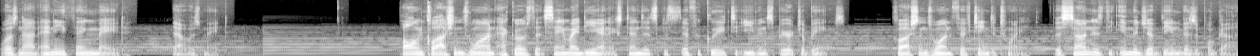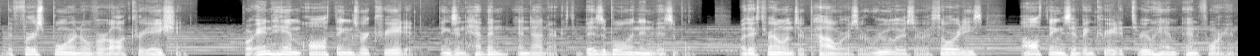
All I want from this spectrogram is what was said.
was not anything made that was made. Paul in Colossians 1 echoes that same idea and extends it specifically to even spiritual beings. Colossians 1 15 20. The Son is the image of the invisible God, the firstborn over all creation. For in him all things were created, things in heaven and on earth, visible and invisible. Whether thrones or powers or rulers or authorities, all things have been created through him and for him.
